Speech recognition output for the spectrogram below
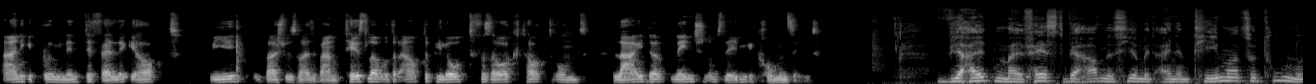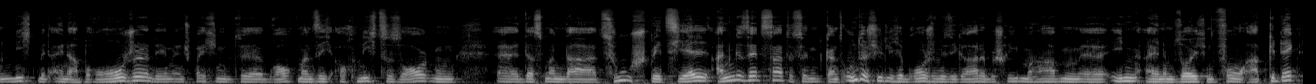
einige prominente Fälle gehabt, wie beispielsweise beim Tesla, wo der Autopilot versagt hat und leider Menschen ums Leben gekommen sind. Wir halten mal fest, wir haben es hier mit einem Thema zu tun und nicht mit einer Branche. Dementsprechend äh, braucht man sich auch nicht zu sorgen, äh, dass man da zu speziell angesetzt hat. Es sind ganz unterschiedliche Branchen, wie Sie gerade beschrieben haben, äh, in einem solchen Fonds abgedeckt.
